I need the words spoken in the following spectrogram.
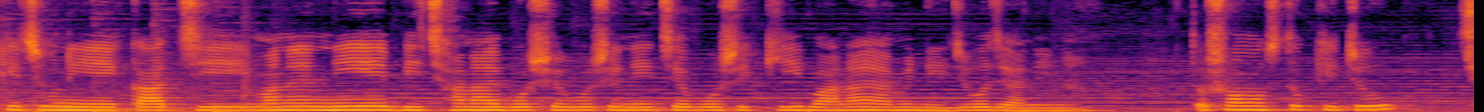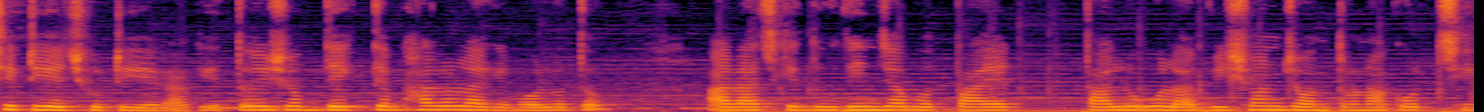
কিছু নিয়ে কাঁচি মানে নিয়ে বিছানায় বসে বসে, নিচে বসে কি বানায় আমি নিজেও জানি না। তো সমস্ত কিছু ছিটিয়ে ছুটিয়ে রাখে। তো এইসব দেখতে ভালো লাগে বলো তো? আর আজকে দুদিন যাবৎ পায়ের তালুগুলা ভীষণ যন্ত্রণা করছে।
